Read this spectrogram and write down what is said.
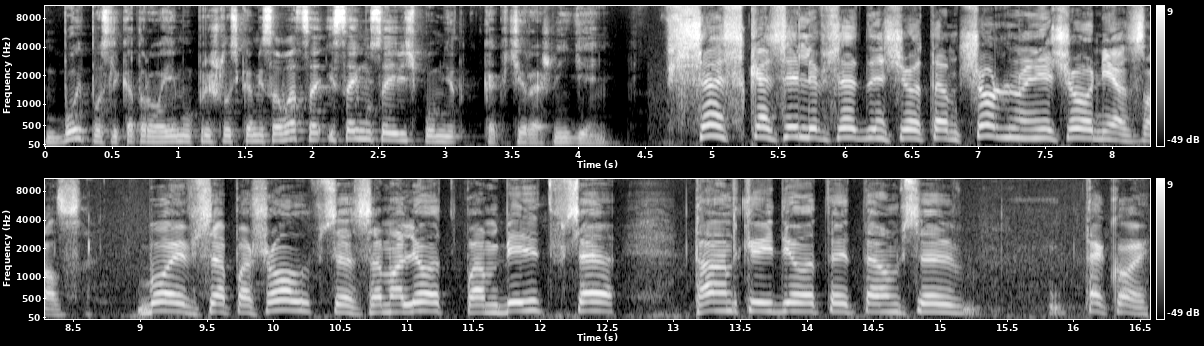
Бой, после которого ему пришлось комиссоваться, Исай Мусаевич помнит как вчерашний день. Все скосили, все ничего там черного, ничего не остался. Бой все пошел, все самолет бомбит, все танк идет, и там все такое.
